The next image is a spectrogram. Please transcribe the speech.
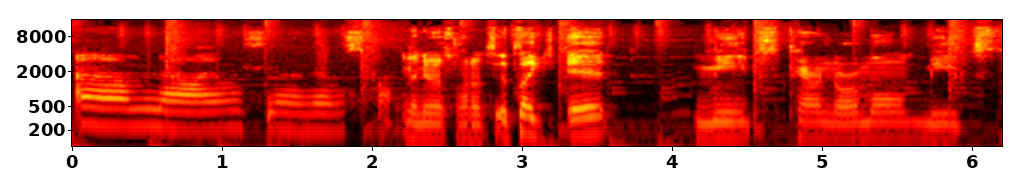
Um, no, I only see the newest one. The newest one. It's, it's like It meets Paranormal meets.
